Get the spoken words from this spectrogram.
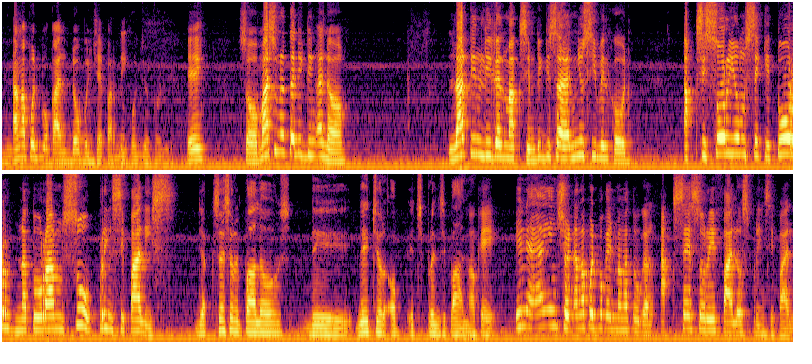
Yes. Ang apod po kan, double jeopardy. Double jeopardy. Eh, so, masunod ta digding ano, Latin legal maxim, digdi sa New Civil Code, accessorium sequitur naturam su principalis. The accessory follows the nature of its principal. Okay. In, uh, in short, ang apod po kayo mga tugang, accessory follows principal.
